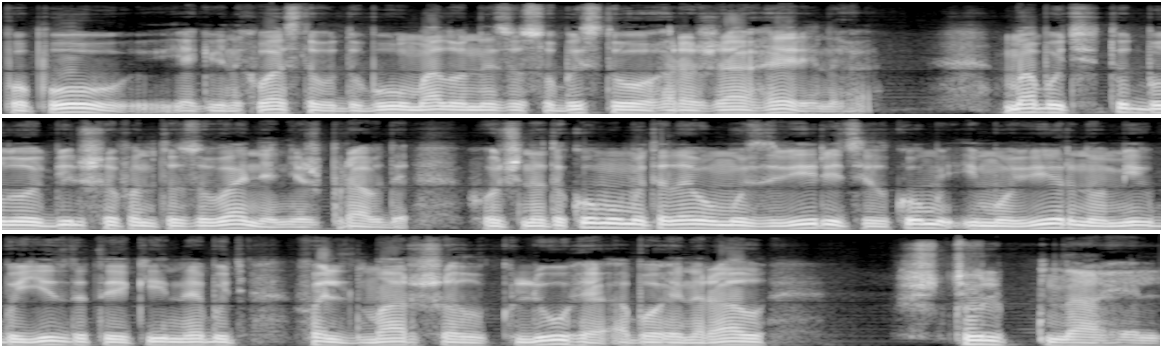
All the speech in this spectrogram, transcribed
попов, як він хвастав, добув мало не з особистого гаража Герінга. Мабуть, тут було більше фантазування, ніж правди, хоч на такому металевому звірі цілком імовірно міг би їздити який-небудь фельдмаршал Клюге або генерал Штюльпнагель.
